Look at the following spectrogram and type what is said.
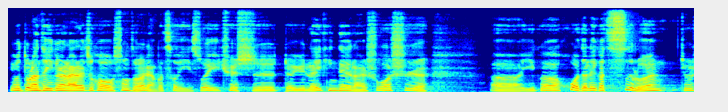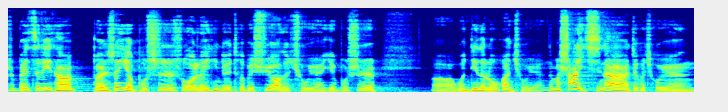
因为杜兰特一个人来了之后，送走了两个侧翼，所以确实对于雷霆队来说是。呃，一个获得了一个次轮，就是贝兹利，他本身也不是说雷霆队特别需要的球员，也不是呃稳定的轮换球员。那么沙里奇呢，这个球员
